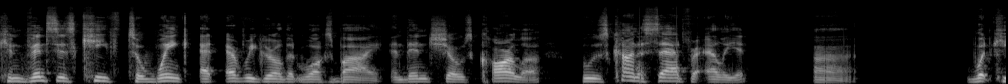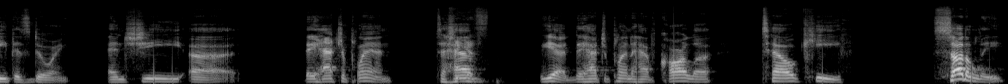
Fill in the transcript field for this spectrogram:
convinces keith to wink at every girl that walks by and then shows carla who's kind of sad for elliot uh what Keith is doing, and she uh they hatch a plan to She have gets- yeah they had to plan to have Carla tell Keith subtly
